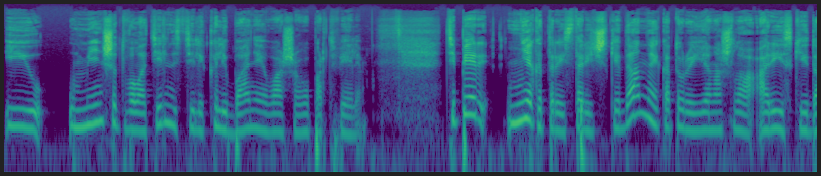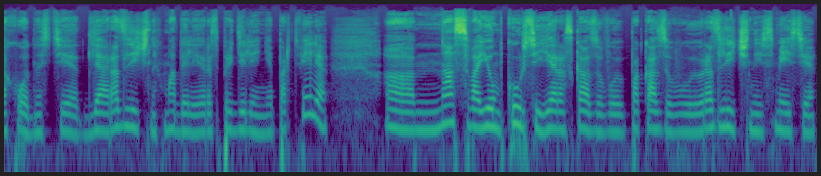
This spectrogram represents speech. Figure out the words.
и уменьшит волатильность или колебания вашего портфеля. Теперь некоторые исторические данные, которые я нашла о риске и доходности для различных моделей распределения портфеля, на своем курсе я рассказываю, показываю различные смеси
